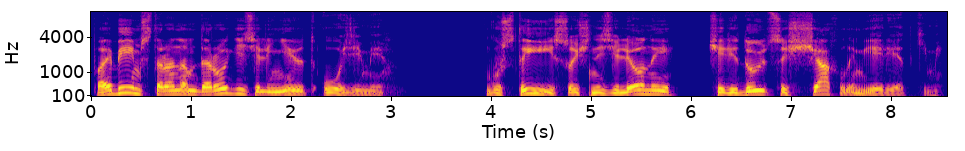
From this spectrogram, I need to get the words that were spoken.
По обеим сторонам дороги зеленеют озими. Густые, сочно-зеленые, чередуются с чахлыми и редкими.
